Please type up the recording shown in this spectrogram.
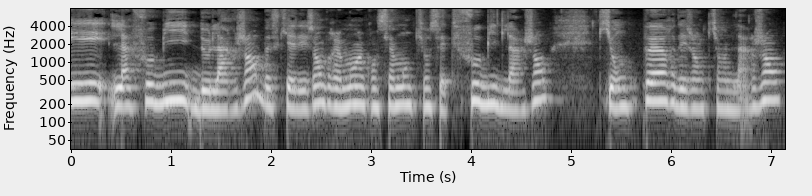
et la phobie de l'argent, parce qu'il y a des gens vraiment inconsciemment qui ont cette phobie de l'argent, qui ont peur des gens qui ont de l'argent,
